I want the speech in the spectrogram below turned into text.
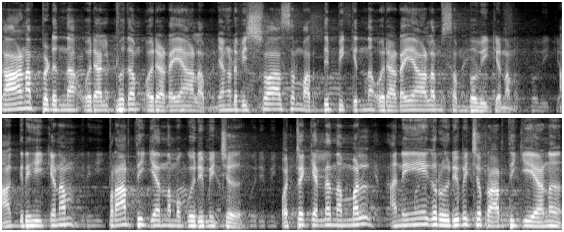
കാണപ്പെടുന്ന ഒരത്ഭുതം ഒരടയാളം ഞങ്ങളുടെ വിശ്വാസം വർദ്ധിപ്പിക്കുന്ന ഒരടയാളം സംഭവിക്കണം. ആഗ്രഹിക്കണം പ്രാർത്ഥിക്കാൻ നമുക്ക് ഒരുമിച്ച്. ഒറ്റയ്ക്കല്ല നമ്മൾ അനേകർ ഒരുമിച്ച് പ്രാർത്ഥിക്കുകയാണ്.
